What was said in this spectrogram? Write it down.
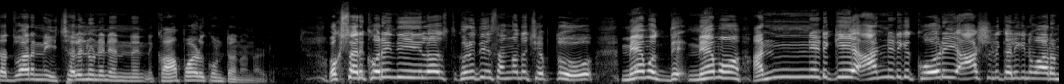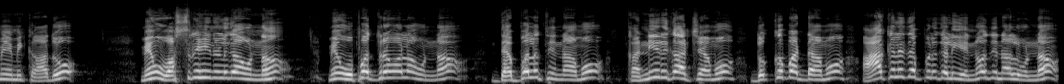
తద్వారా నీ చలి నుండి నేను నేను కాపాడుకుంటాను అన్నాడు ఒకసారి కొరిందిలో కొరింది సంఘంతో చెప్తూ మేము మేము అన్నిటికీ అన్నిటికీ కోరి ఆశలు కలిగిన వారమేమి కాదు. మేము వస్త్రహీనులుగా ఉన్నాం. మేము ఉపద్రవంలో ఉన్నాం. దెబ్బలు తిన్నాము. కన్నీరు కార్చాము. దుఃఖపడ్డాము. ఆకలి దెబ్బలు కలిగి ఎన్నో దినాలు ఉన్నాం.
